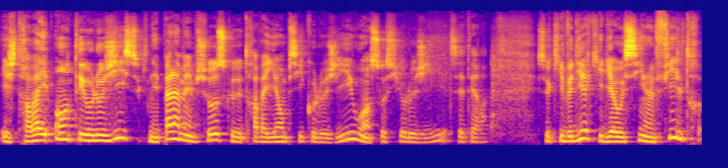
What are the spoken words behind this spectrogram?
et je travaille en théologie, ce qui n'est pas la même chose que de travailler en psychologie ou en sociologie, etc. Ce qui veut dire qu'il y a aussi un filtre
